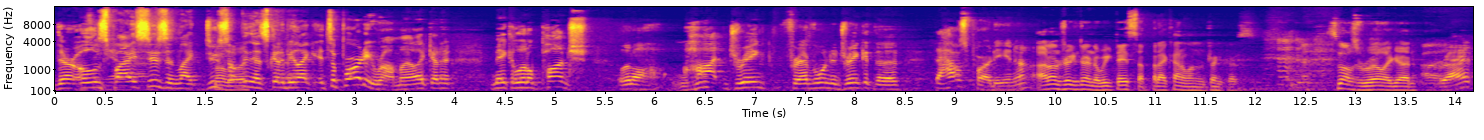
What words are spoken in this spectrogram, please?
their own spices and like do Oh, something really? that's gonna be like it's a party rum. I like gonna make a little punch, a little Mm-hmm. hot drink for everyone to drink at the, the house party, you know? I don't drink during the weekday stuff, but I kind of want to drink this. it smells really good. Right?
